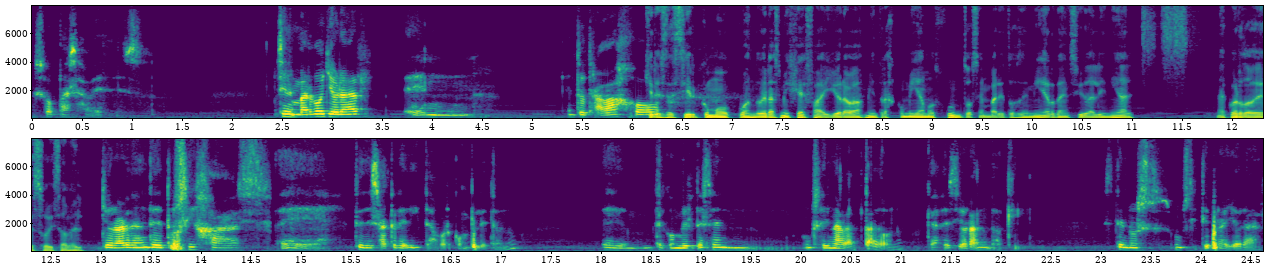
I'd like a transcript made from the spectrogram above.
Eso pasa a veces. Sin embargo, llorar en, en tu trabajo. ¿Quieres decir como cuando eras mi jefa y llorabas mientras comíamos juntos en baretos de mierda en Ciudad Lineal? Me acuerdo de eso, Isabel. Llorar delante de tus hijas eh, te desacredita por completo, ¿no? Eh, te conviertes en un ser inadaptado, ¿no? ¿Qué haces llorando aquí? Este no es un sitio para llorar.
